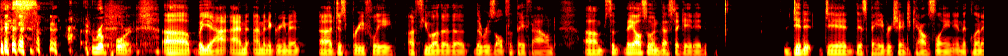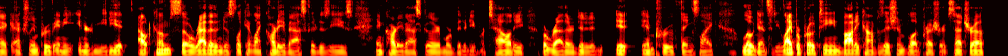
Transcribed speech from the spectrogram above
this report? Uh, but yeah, I'm I'm in agreement. Uh, just briefly, a few other the the results that they found. Um, so they also investigated did it did this behavior change counseling in the clinic actually improve any intermediate outcomes? So rather than just look at like cardiovascular disease and cardiovascular morbidity mortality but rather did it, it improve things like low density lipoprotein body composition blood pressure etc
